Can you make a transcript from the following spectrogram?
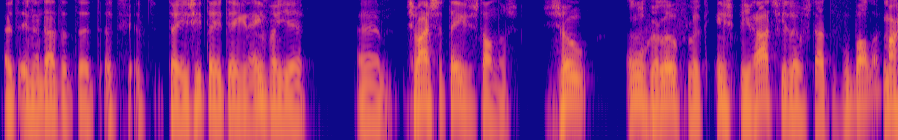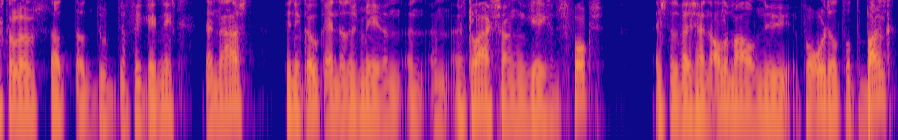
het, inderdaad het, het, het, het- dat je ziet dat je tegen een van je ehm, zwaarste tegenstanders zo ongelooflijk inspiratieloos staat te voetballen. machteloos. Dat, dat, doet, dat vind ik echt niks. Daarnaast vind ik ook, en dat is meer een, een, een, een klaagzang jegens Fox, is dat wij zijn allemaal nu veroordeeld tot de bank.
